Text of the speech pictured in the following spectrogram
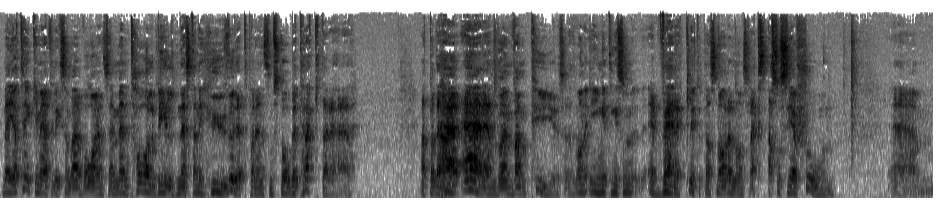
Men jag tänker mig att det liksom bara var en så mental bild nästan i huvudet på den som står och betraktar det här. Att bara, det här är ändå en vampyr. Så det var ingenting som är verkligt utan snarare någon slags association. Ehm,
